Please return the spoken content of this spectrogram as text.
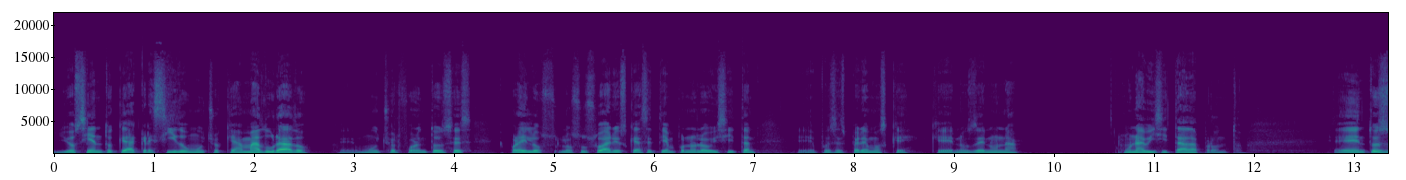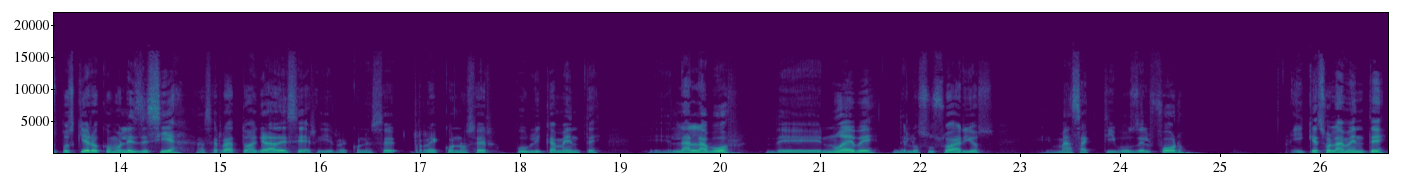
yo siento que ha crecido mucho, que ha madurado mucho el foro, entonces por ahí los, los usuarios que hace tiempo no lo visitan, pues esperemos que, que nos den una, una visitada pronto. Entonces, pues quiero, como les decía hace rato, agradecer y reconocer, reconocer públicamente eh, la labor de nueve de los usuarios eh, más activos del foro y que solamente,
